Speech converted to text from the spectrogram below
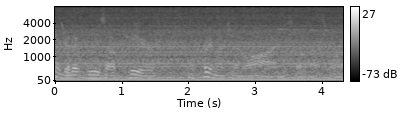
gonna get it these up here. They're pretty much in line, so that's why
